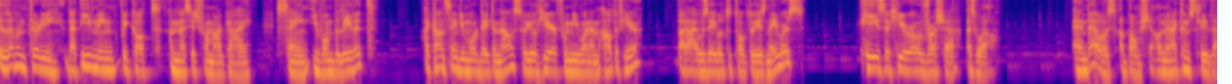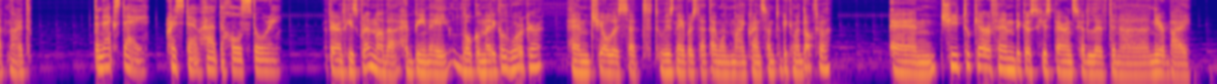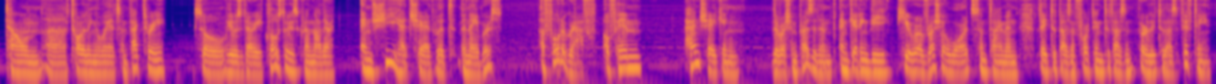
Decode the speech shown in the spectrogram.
11:30 that evening, we got a message from our guy saying, "You won't believe it. I can't send you more data now, so you'll hear from me when I'm out of here." But I was able to talk to his neighbors. He's a hero of Russia as well. And that was a bombshell. I mean, I couldn't sleep that night. The next day, Christo heard the whole story. Apparently, his grandmother had been a local medical worker and she always said to his neighbors that I want my grandson to become a doctor. And she took care of him because his parents had lived in a nearby town, uh, toiling away at some factory. So he was very close to his grandmother. And she had shared with the neighbors a photograph of him handshaking the Russian president and getting the Hero of Russia award sometime in late 2014, 2000, early 2015.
